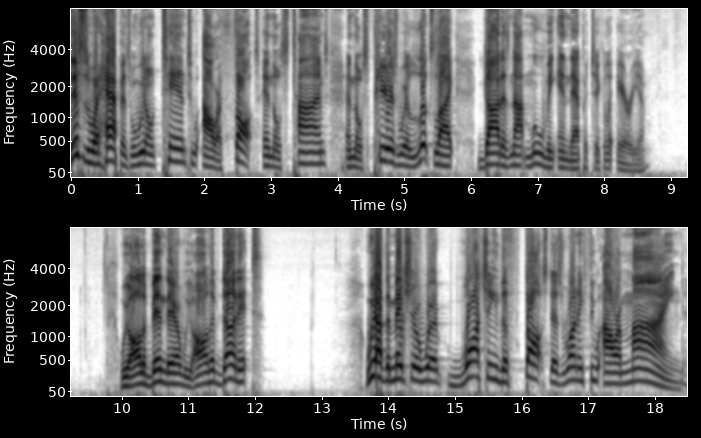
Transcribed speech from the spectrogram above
this is what happens when we don't tend to our thoughts in those times and those periods where it looks like God is not moving in that particular area. We all have been there, we all have done it. We have to make sure we're watching the thoughts that's running through our mind.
